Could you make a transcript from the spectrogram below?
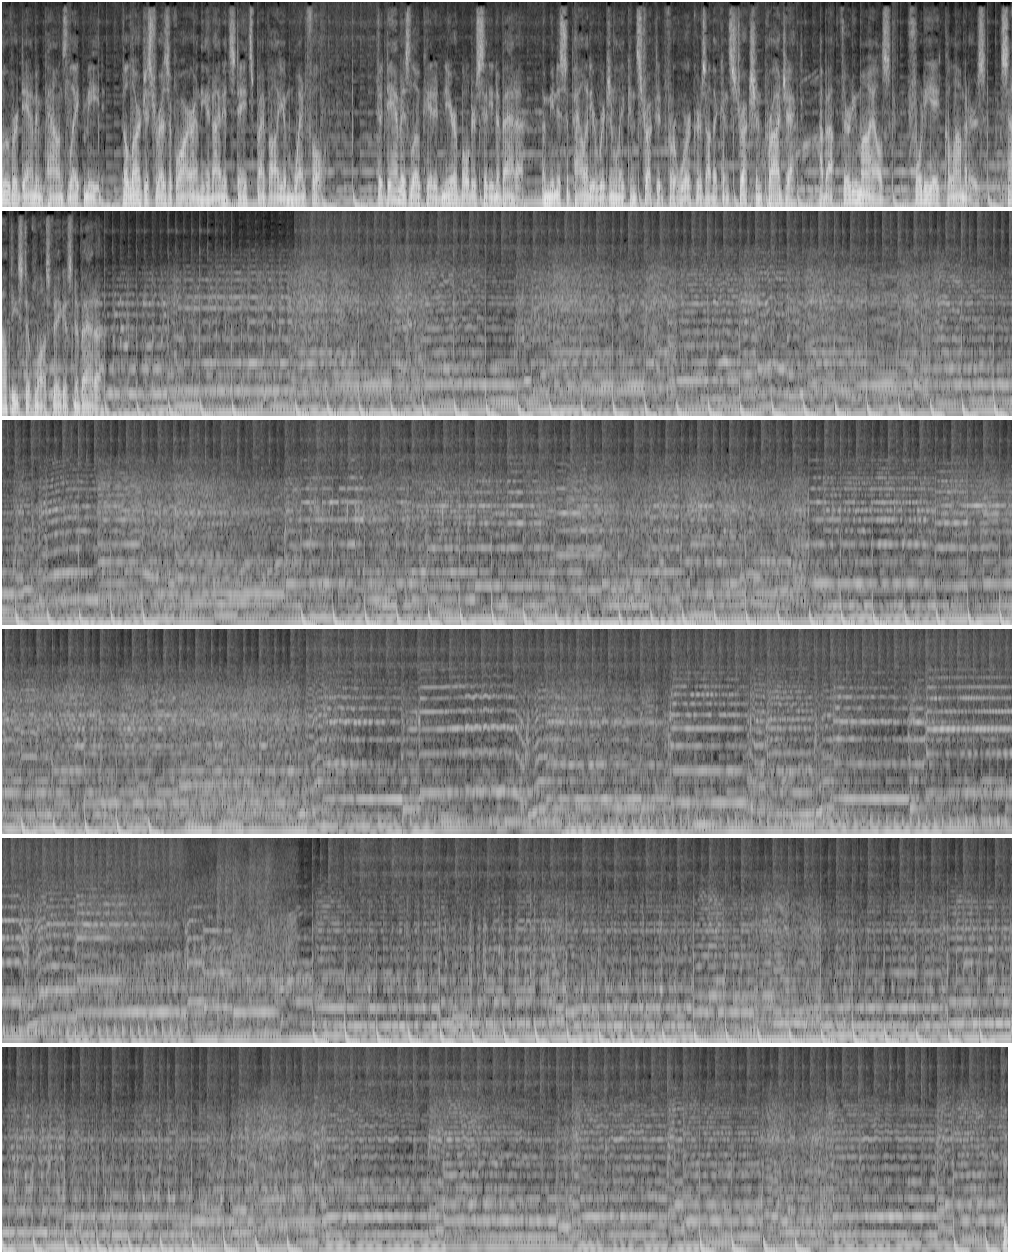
Hoover Dam impounds Lake Mead, the largest reservoir in the United States by volume when full. The dam is located near Boulder City, Nevada, a municipality originally constructed for workers on the construction project, about 30 miles, 48 kilometers, southeast of Las Vegas, Nevada.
